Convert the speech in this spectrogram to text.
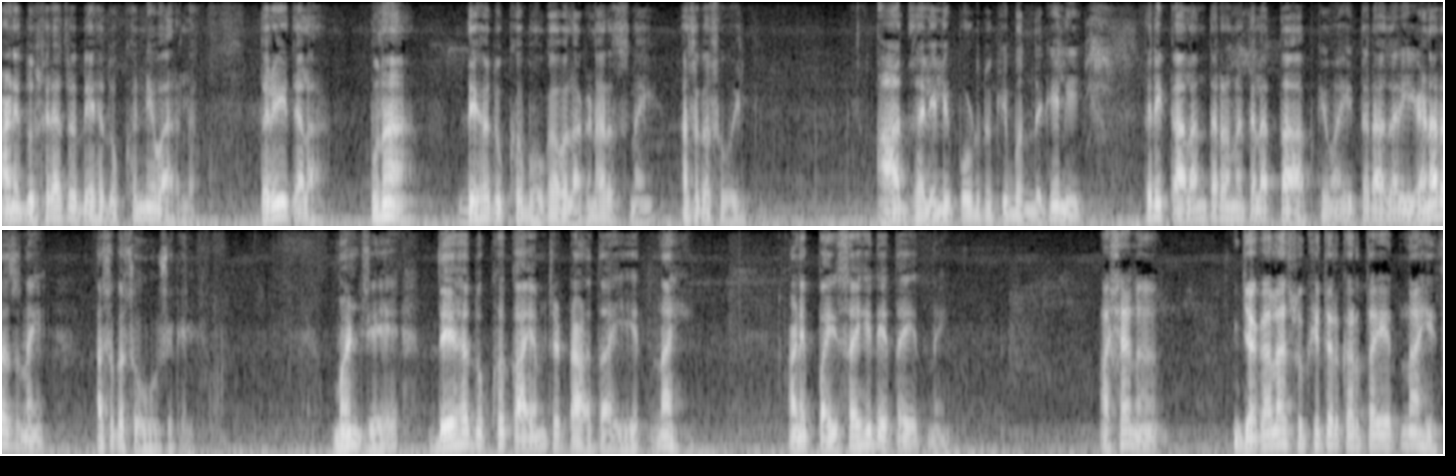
आणि दुसऱ्याचं देहदुःख निवारलं तरी त्याला पुन्हा देहदुःख भोगावं लागणारच नाही असं कसं होईल? आज झालेली पोटदुखी बंद केली तरी कालांतरानं त्याला ताप किंवा इतर आजार येणारच नाही असं कसं होऊ शकेल? म्हणजे देहदुःख कायमचं टाळता येत नाही आणि पैसाही देता येत नाही. अशानं जगाला सुखी तर करता येत नाहीच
